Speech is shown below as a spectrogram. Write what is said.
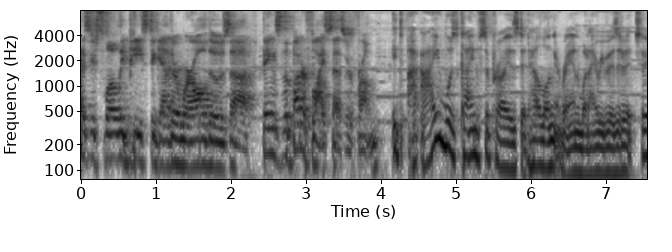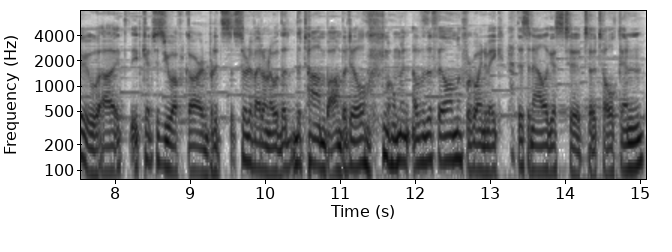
as you slowly piece together where all those uh, things the butterfly says are from. It, I, I was kind of surprised at how long it ran when I revisited it too. Uh, it, it catches you off guard, but it's sort of I don't know the, the Tom Bombadil moment of the film. If we're going to make this analogous to, to Tolkien,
